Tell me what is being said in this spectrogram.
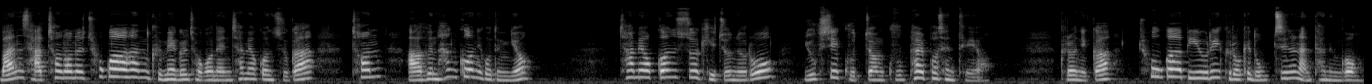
14,000원을 초과한 금액을 적어낸 참여 건수가 1,091건이거든요. 참여 건수 기준으로 69.98%예요. 그러니까 초과 비율이 그렇게 높지는 않다는 거,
